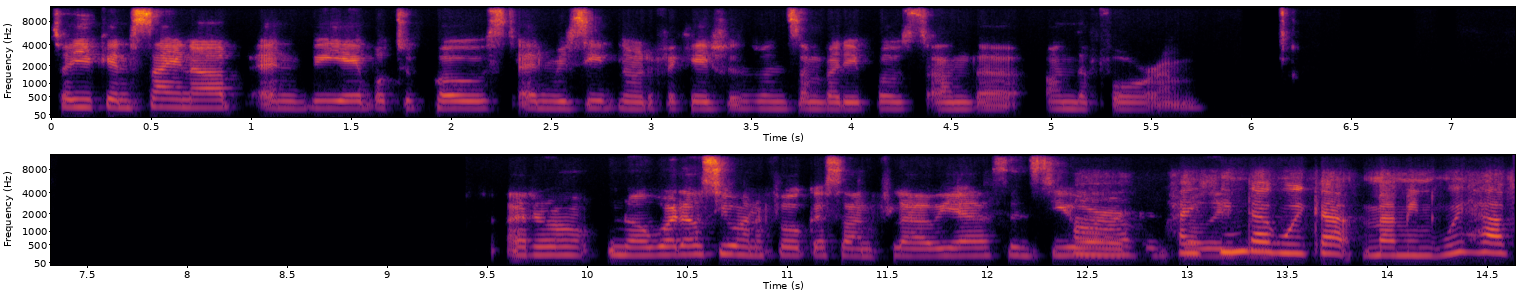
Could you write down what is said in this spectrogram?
So you can sign up and be able to post and receive notifications when somebody posts on the on the forum. I don't know what else you want to focus on, Flavia, since you are. Uh, I think that we can, I mean, we have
